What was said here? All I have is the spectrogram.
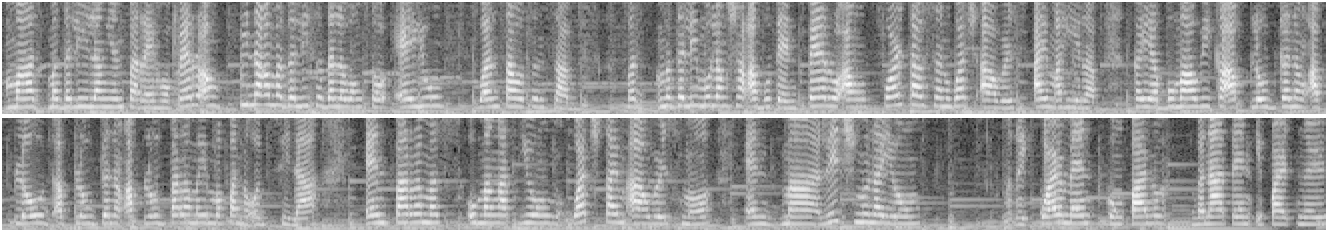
mad madali lang yan pareho, pero ang pinakamadali sa dalawang to ay eh yung 1,000 subs mad madali mo lang siyang abutin, pero ang 4,000 watch hours ay mahirap. Kaya bumawi ka, upload ka ng upload, upload ka ng upload para may mapanood sila. And para mas umangat yung watch time hours mo and ma-reach mo na yung requirement kung paano ba natin i-partner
